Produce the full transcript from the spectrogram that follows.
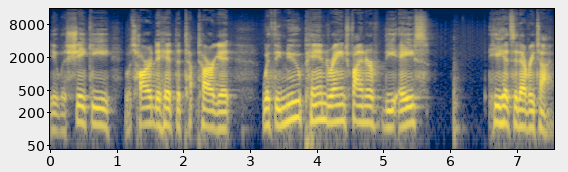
It was shaky, it was hard to hit the t- target. With the new Pinned rangefinder, the Ace, he hits it every time.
